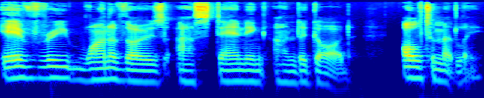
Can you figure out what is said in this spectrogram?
every one of those are standing under God. Ultimately,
